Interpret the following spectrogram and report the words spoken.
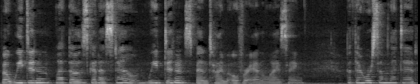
But we didn't let those get us down. We didn't spend time over analyzing. But there were some that did.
